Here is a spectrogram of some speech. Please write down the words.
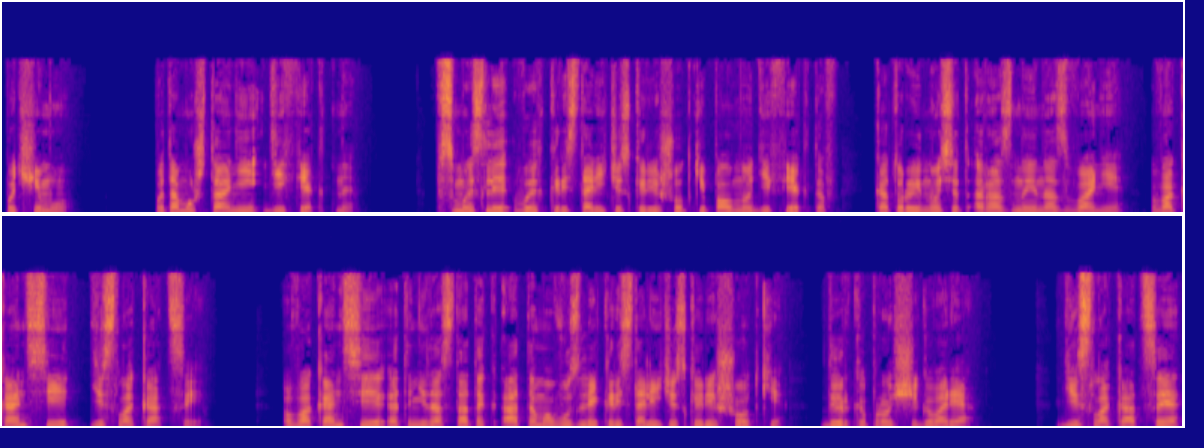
Почему? Потому что они дефектны. В смысле, в их кристаллической решетке полно дефектов, которые носят разные названия – вакансии, дислокации. Вакансии – это недостаток атома в узле кристаллической решетки, дырка, проще говоря. Дислокация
